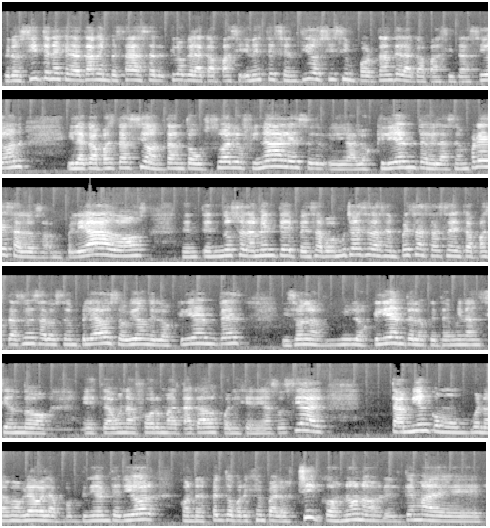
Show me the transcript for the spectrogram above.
pero sí tenés que tratar de empezar a hacer, creo que la capacidad, en este sentido sí es importante la capacitación y la capacitación tanto a usuarios finales, eh, a los clientes de las empresas, a los empleados, no solamente pensar, porque muchas veces las empresas hacen capacitaciones a los empleados y se olvidan de los clientes y son los, los clientes los que terminan siendo este, de alguna forma atacados por ingeniería social. También como, bueno, hemos hablado en la oportunidad anterior con respecto, por ejemplo, a los chicos, ¿no? no el tema de,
